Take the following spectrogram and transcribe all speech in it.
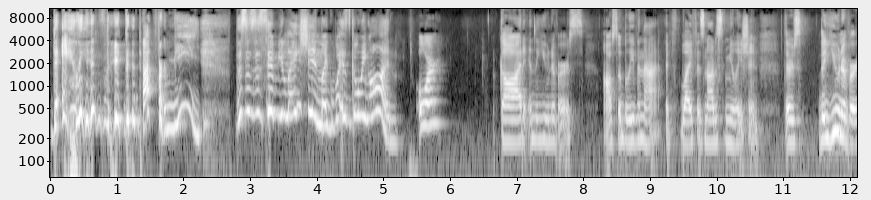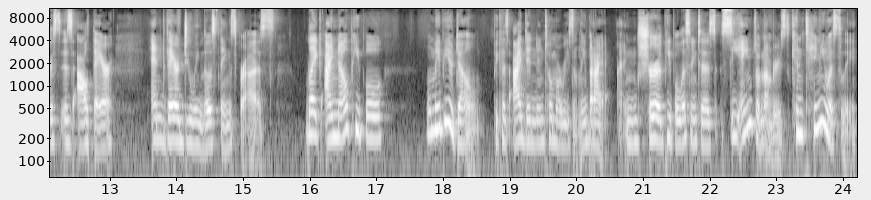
the aliens, they did that for me. This is a simulation. Like, what is going on? Or God and the universe. I also believe in that. If life is not a simulation, there's the universe is out there and they're doing those things for us. Like, I know people, well, maybe you don't because I didn't until more recently, but I, I'm sure people listening to this see angel numbers continuously.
